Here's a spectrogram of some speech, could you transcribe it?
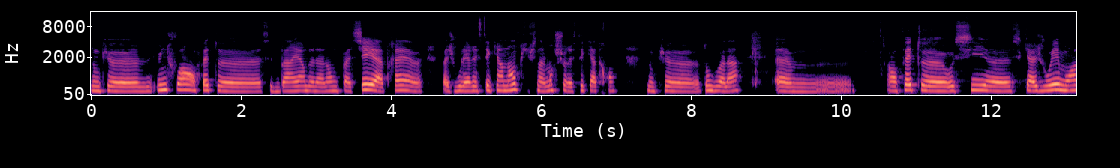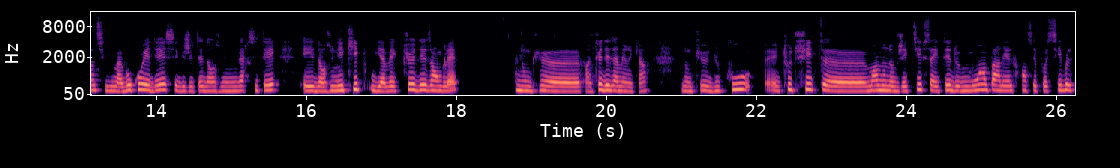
Donc une fois en fait cette barrière de la langue passée, après bah, je voulais rester qu'un an, puis finalement je suis restée quatre ans. Donc donc voilà. En fait, euh, aussi, euh, ce qui a joué, moi, ce qui m'a beaucoup aidé, c'est que j'étais dans une université et dans une équipe où il y avait que des Anglais, donc, euh, enfin, que des Américains. Donc, du coup, tout de suite, moi, mon objectif, ça a été de moins parler le français possible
